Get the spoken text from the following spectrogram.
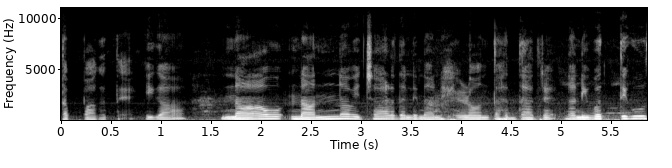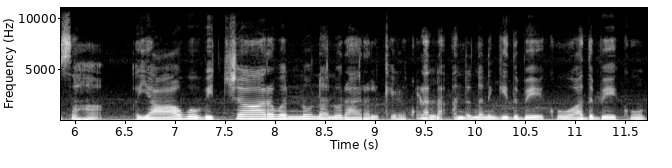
ತಪ್ಪಾಗುತ್ತೆ. ಈಗ ನಾವು ನನ್ನ ವಿಚಾರದಲ್ಲಿ ನಾನು ಹೇಳೋವಂತಹದ್ದಾದರೆ ನಾನು ಇವತ್ತಿಗೂ ಸಹ ಯಾವ ವಿಚಾರವನ್ನು ನಾನು ರಾಯರಲ್ಲಿ ಕೇಳ್ಕೊಳ್ಳಲ್ಲ. ಅಂದರೆ ನನಗಿದು ಬೇಕು, ಅದು ಬೇಕು.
